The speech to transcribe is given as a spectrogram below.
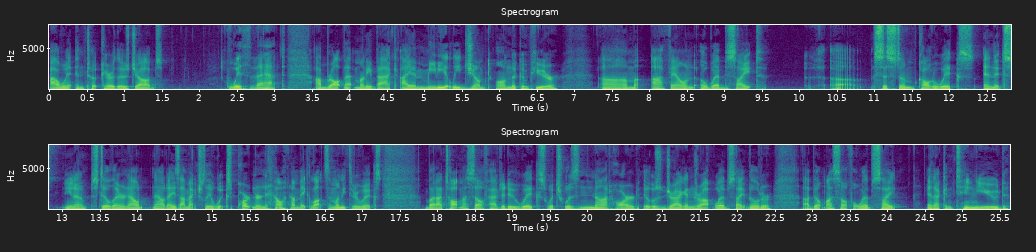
I went and took care of those jobs. With that, I brought that money back. I immediately jumped on the computer. Um, I found a website uh, system called Wix, and it's you know still there now nowadays. I'm actually a Wix partner now, and I make lots of money through Wix. But I taught myself how to do Wix, which was not hard. It was a drag and drop website builder. I built myself a website, and I continued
